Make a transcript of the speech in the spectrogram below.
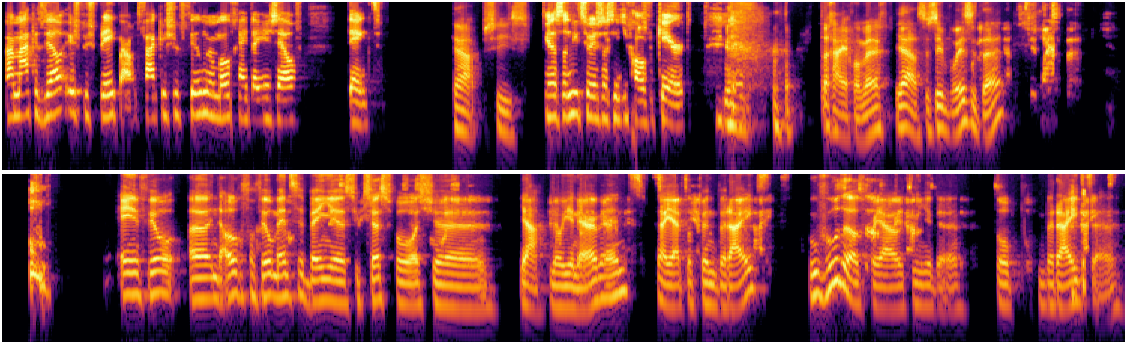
Maar maak het wel eerst bespreekbaar, want vaak is er veel meer mogelijkheid dan je zelf denkt. Ja, precies. En als dat niet zo is, dan zit je gewoon verkeerd. dan ga je gewoon weg. Ja, zo simpel is het, hè? Ja. In, veel, uh, in de ogen van veel mensen ben je succesvol als je ja, miljonair bent. Nou, jij hebt dat punt bereikt. Hoe voelde dat voor jou toen je de top bereikte?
